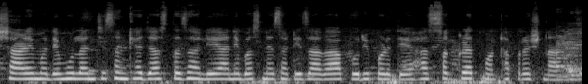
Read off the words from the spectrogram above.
शाळेमध्ये मुलांची संख्या जास्त झाली आहे आणि बसण्यासाठी जागा अपुरी पडते हा सगळ्यात मोठा प्रश्न आहे.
